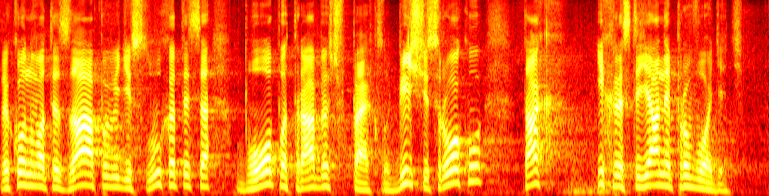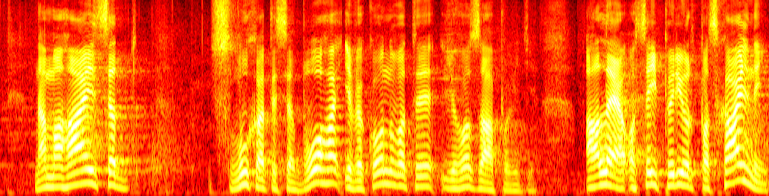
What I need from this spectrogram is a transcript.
виконувати заповіді, слухатися, бо потрапиш в пекло. Більшість року так і християни проводять. Намагаються слухатися Бога і виконувати Його заповіді. Але оцей період пасхальний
